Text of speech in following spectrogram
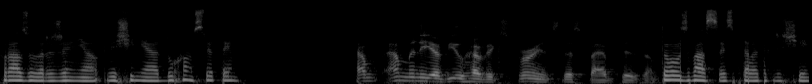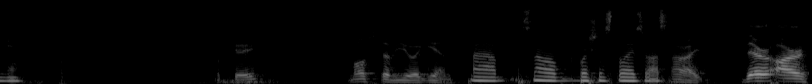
фразу выражение крещения Духом Святым. How, how many of you have experienced this baptism? Кто из вас испытал это крещение? Okay. Most of you again. А, Снова большинство из вас. All right. There are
